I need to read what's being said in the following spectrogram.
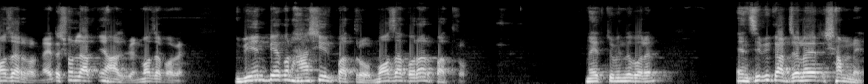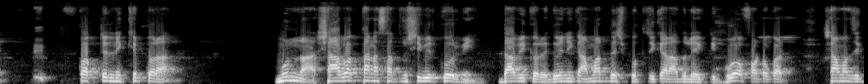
মজার ঘটনা, এটা শুনলে আপনি হাসবেন, মজা পাবেন। বিএনপি এখন হাসির পাত্র, মজা করার পাত্র। নেতৃবৃন্দ বলেন, এনসিপি কার্যালয়ের সামনে ককটেল নিক্ষেপ করা মুন্না শাহবাগ থানা ছাত্র শিবির কর্মী দাবি করে, দৈনিক আমার দেশ পত্রিকার আদলে একটি ভুয়া ফটোকার্ড সামাজিক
